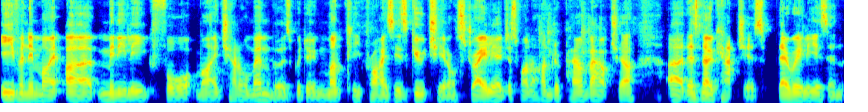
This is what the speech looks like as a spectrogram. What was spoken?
Even in my uh, mini league for my channel members, we're doing monthly prizes. Gucci in Australia just won a hundred pound voucher. Uh, there's no catches. There really isn't.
